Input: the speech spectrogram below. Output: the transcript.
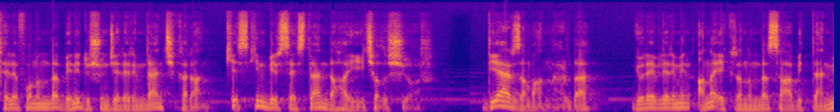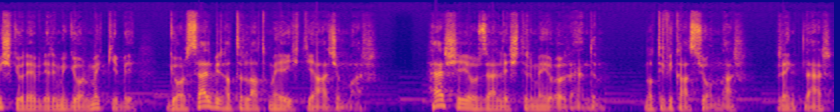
telefonumda beni düşüncelerimden çıkaran keskin bir sesten daha iyi çalışıyor. Diğer zamanlarda görevlerimin ana ekranımda sabitlenmiş görevlerimi görmek gibi görsel bir hatırlatmaya ihtiyacım var. Her şeyi özelleştirmeyi öğrendim. Notifikasyonlar, renkler,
